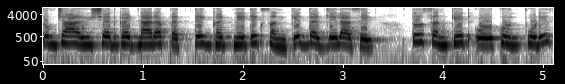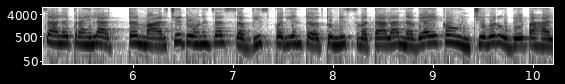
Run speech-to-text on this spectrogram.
तुमच्या आयुष्यात घडणाऱ्या प्रत्येक घटनेत एक संकेत दडलेला असेल. तो संकेत ओळखून पुढे चालत राहिलात तर मार्च दोन हजार सव्वीस पर्यंत तुम्ही स्वतःला नव्या एका उंचीवर उभे पाहाल.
